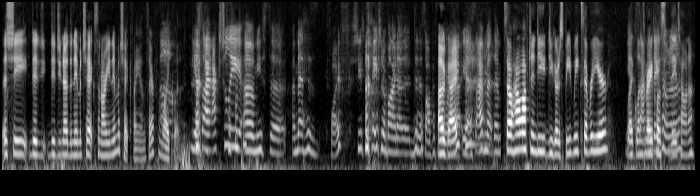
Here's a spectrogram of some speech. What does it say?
Is she did you, did you know the Nemecheks and are you Nemechek fans? They're from Lakeland. Yes, I actually um, used to. I met his wife. She used to be a patient of mine at a dentist office. Okay. Yes, I've met them. So how often do you do you go to Speed Weeks every year? Yes, Lakeland's I'm very close to Daytona. Daytona.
